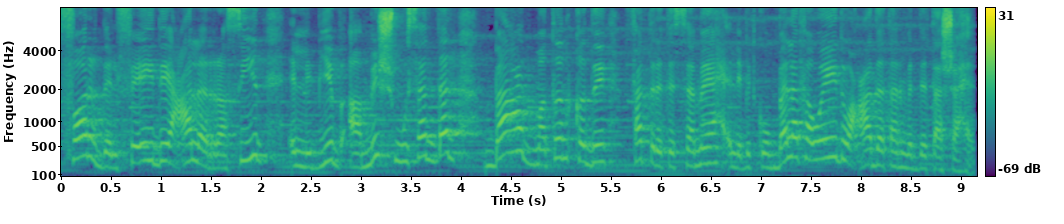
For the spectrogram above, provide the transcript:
فرض الفايدة على الرصيد اللي بيبقى مش مسدد بعد ما تنقضي فترة السماح اللي بتكون بلا فوائد وعادة مدتها شهر.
